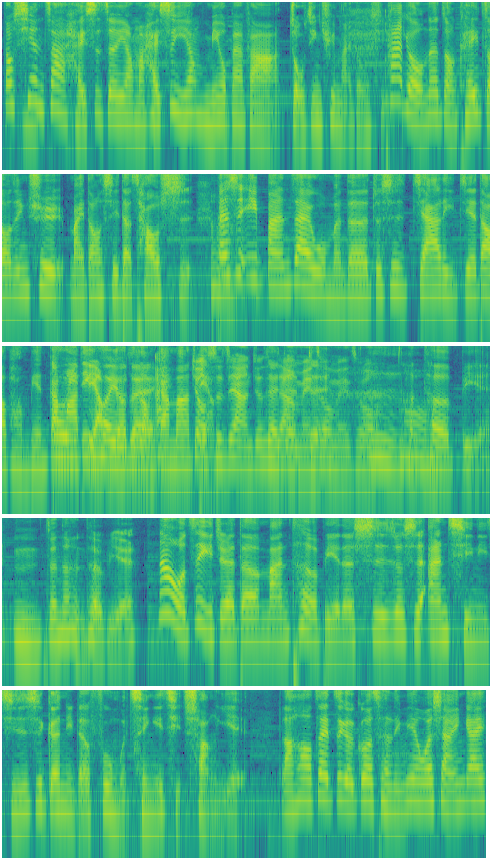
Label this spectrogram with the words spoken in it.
到现在还是这样吗？还是一样没有办法走进去买东西？它有那种可以走进去买东西的超市，嗯、但是一般在我们的就是家里街道旁边都一定会有这种干妈店，就是这样，就是这样，对对对，没错没错，嗯，很特别，嗯，真的很特别。那我自己觉得蛮特别的是，就是安琪，你其实是跟你的父母亲一起创业。然后在这个过程里面，我想应该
